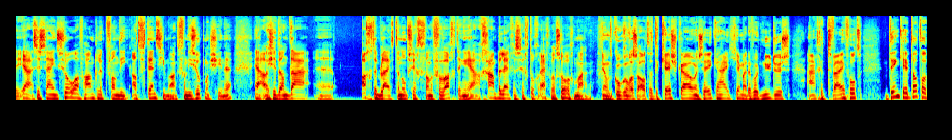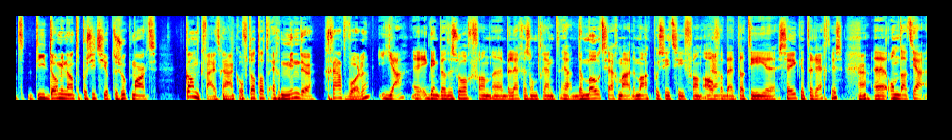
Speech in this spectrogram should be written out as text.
Ja, ze zijn zo afhankelijk van die advertentiemarkt, van die zoekmachine. Ja, als je dan daar achterblijft ten opzichte van de verwachtingen, ja, gaan beleggers zich toch echt wel zorgen maken. Ja, want Google was altijd de cash cow, een zekerheidje, maar er wordt nu dus aan getwijfeld. Denk jij dat dat die dominante positie op de zoekmarkt kan kwijtraken? Of dat dat echt minder gaat worden? Ja, eh, ik denk dat de zorg van uh, beleggers omtrent ja, de moot, zeg maar, de marktpositie van Alphabet, dat die uh, zeker terecht is. Ja. Uh, omdat ja,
